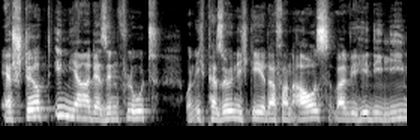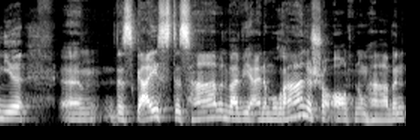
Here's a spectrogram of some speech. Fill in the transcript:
Er stirbt im Jahr der Sinnflut und ich persönlich gehe davon aus, weil wir hier die Linie ähm, des Geistes haben, weil wir eine moralische Ordnung haben,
